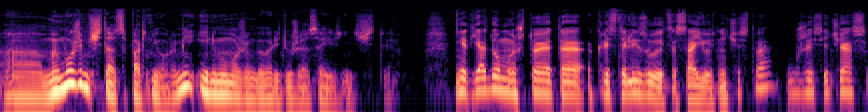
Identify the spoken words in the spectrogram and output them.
Э, мы можем считаться партнерами или мы можем говорить уже о союзничестве? Нет, я думаю, что это кристаллизуется союзничество уже сейчас,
